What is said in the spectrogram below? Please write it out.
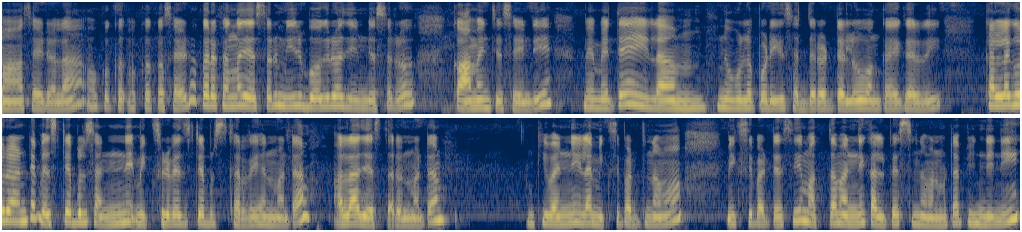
మా సైడ్ అలా. ఒక్కొక్క ఒక్కొక్క సైడ్ ఒక రకంగా చేస్తారు. మీరు భోగి రోజు ఏం చేస్తారో కామెంట్ చేసేయండి. మేమైతే ఇలా నువ్వుల పొడి సద్ద రొట్టెలు వంకాయ కర్రీ కళ్ళగూర అంటే వెజిటేబుల్స్ అన్నీ మిక్స్డ్ వెజిటేబుల్స్ కర్రీ అనమాట అలా చేస్తారనమాట ఇంక ఇవన్నీ ఇలా మిక్సీ పడుతున్నాము. మిక్సీ పట్టేసి మొత్తం అన్నీ కలిపేస్తున్నాం అనమాట పిండిని.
